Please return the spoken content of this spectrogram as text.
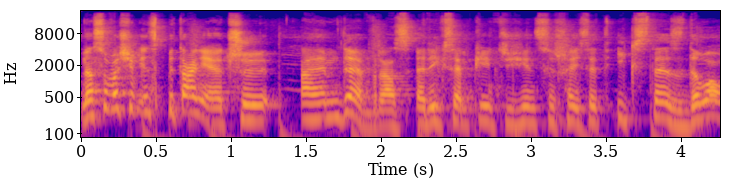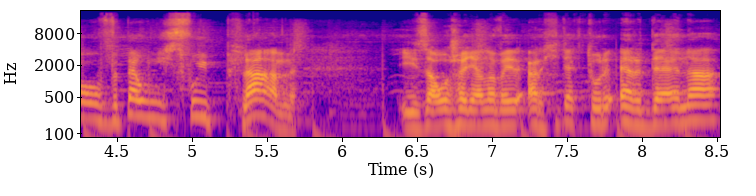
Nasuwa się więc pytanie, czy AMD wraz z RX 5600 XT zdołało wypełnić swój plan i założenia nowej architektury RDNA,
